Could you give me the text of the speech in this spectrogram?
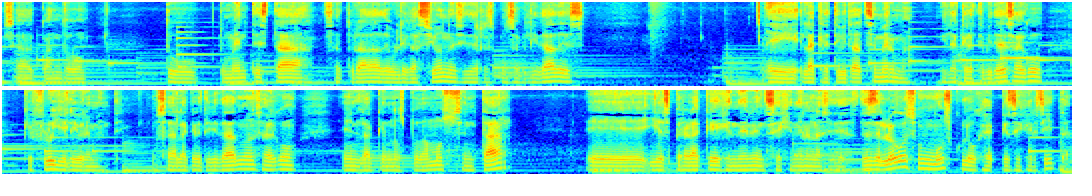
o sea, cuando tu, tu mente está saturada de obligaciones y de responsabilidades, eh, la creatividad se merma y la creatividad es algo que fluye libremente. O sea, la creatividad no es algo en la que nos podamos sentar eh, y esperar a que generen, se generen las ideas. Desde luego es un músculo que se ejercita,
